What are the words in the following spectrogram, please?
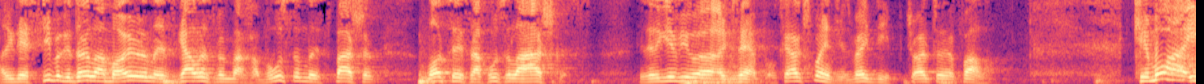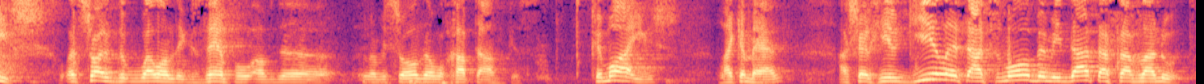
He's going to give you an example. Okay, I'll explain to you. It's very deep. Try to follow. Kemo ha'ish. Let's try to do well on the example of the Rabbi Saul, then we'll chap to Avkis. Kemo ha'ish, like a man, asher hilgil et atzmo b'midat asavlanut.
